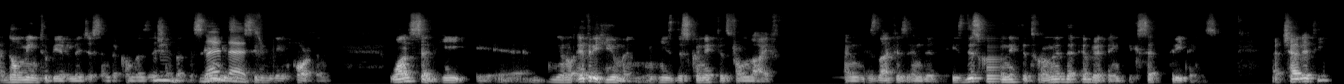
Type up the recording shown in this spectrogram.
I, don't mean to be religious in the conversation, mm. but the saying is extremely important. Once said he, uh, you know, every human, when he's disconnected from life and his life is ended, he's disconnected from everything except three things a charity,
